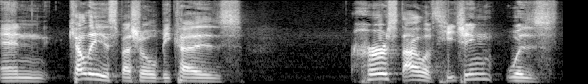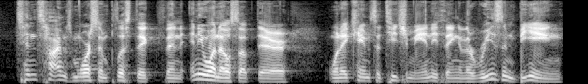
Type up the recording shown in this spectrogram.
And Kelly is special because her style of teaching was 10 times more simplistic than anyone else up there when it came to teaching me anything. And the reason being,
